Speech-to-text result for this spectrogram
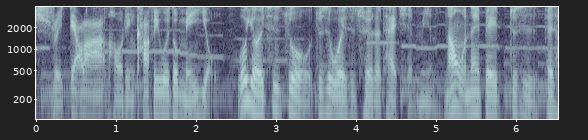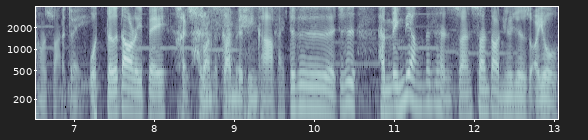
水掉啦，好，连咖啡味都没有我有一次做，就是我也是吹的太前面，然后我那杯就是非常的酸啊，，对，我得到了一杯很很酸的酸的。冰咖啡，对对对对对，就是很明亮，但是很酸，酸到你会觉得说，哎呦，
